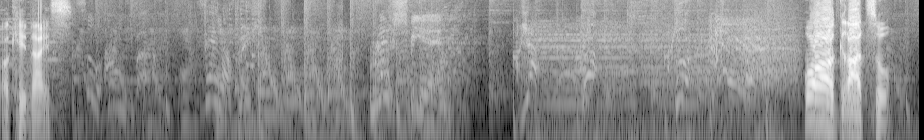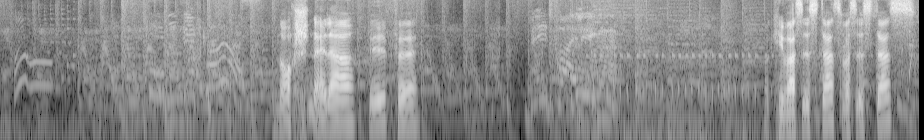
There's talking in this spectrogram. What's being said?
Okay, nice. Boah, grad so. Noch schneller. Hilfe. Okay, was ist das? Was ist das?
